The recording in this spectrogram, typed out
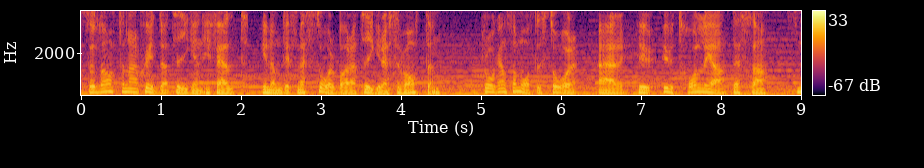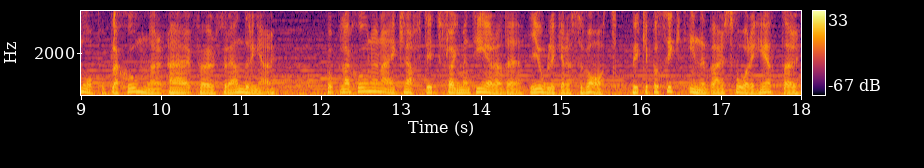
Soldaterna skyddar tigern i fält inom de mest sårbara tigerreservaten. Frågan som återstår är hur uthålliga dessa småpopulationer är för förändringar. Populationerna är kraftigt fragmenterade i olika reservat, vilket på sikt innebär svårigheter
